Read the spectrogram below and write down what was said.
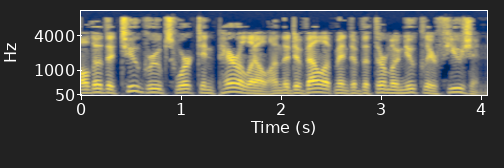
although the two groups worked in parallel on the development of the thermonuclear fusion.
